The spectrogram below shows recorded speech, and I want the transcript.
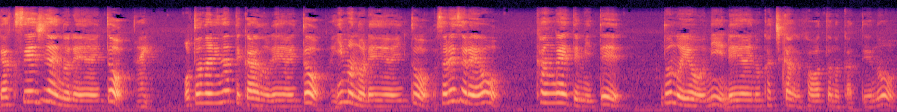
学生時代の恋愛とうはい。大人になってからの恋愛と、い。今の恋愛とそれぞれを考えてみてどのように恋愛の価値観が変わったのかっていうのを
